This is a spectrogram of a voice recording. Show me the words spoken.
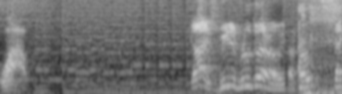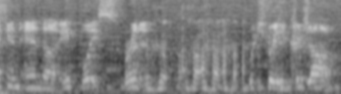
Wow. Guys, we did really good. We got first, second, and uh, eighth place. We're in it. We're treated. Good job.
